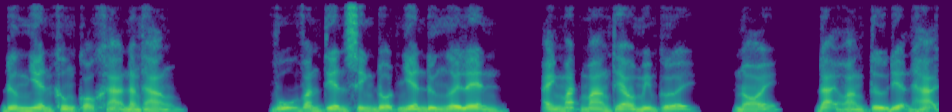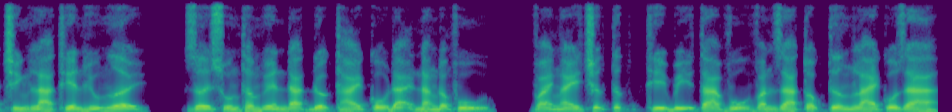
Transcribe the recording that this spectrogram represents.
Đương nhiên không có khả năng thắng. Vũ Văn Tiên Sinh đột nhiên đứng người lên, ánh mắt mang theo mỉm cười, nói, đại hoàng tử điện hạ chính là thiên hữu người, rơi xuống thâm viên đạt được thái cổ đại năng động phủ, vài ngày trước tức thì bị ta Vũ Văn gia tộc tương lai cô ra,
